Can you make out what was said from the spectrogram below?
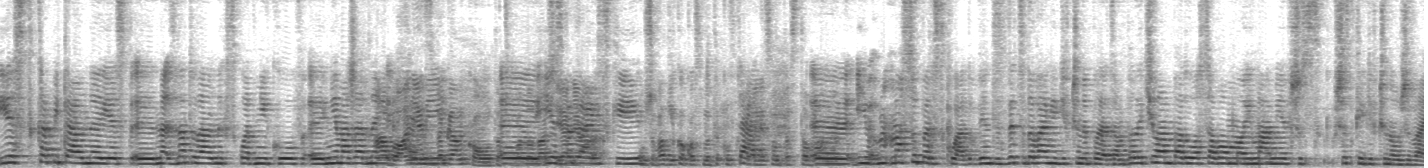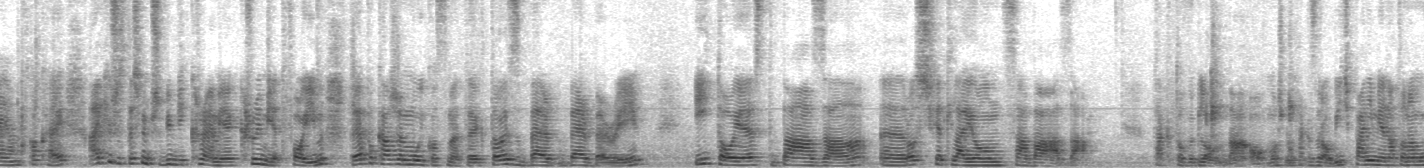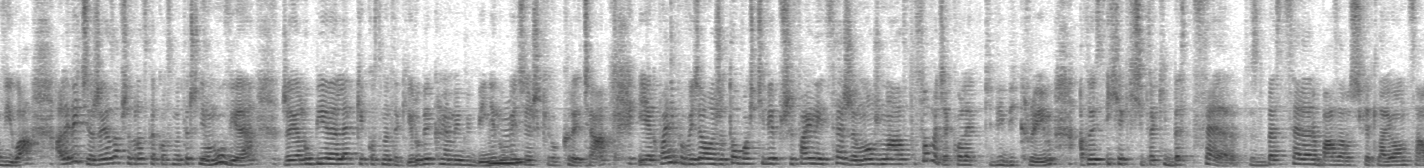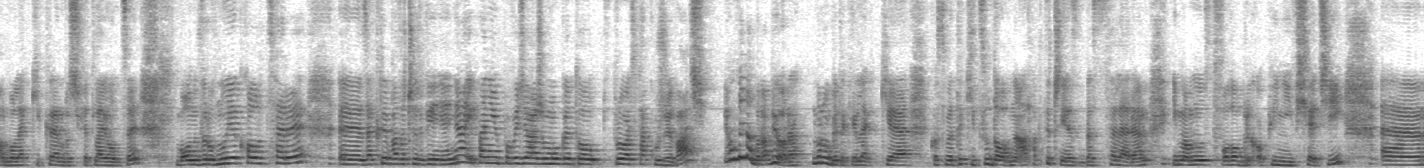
Jest kapitalny, jest y, na, z naturalnych składników, y, nie ma żadnej A, bo Ania chemii. jest weganką, to Y, trzeba dodać. Jest i Ania wegański. Używa tylko kosmetyków, które Tak. nie są testowane. Y, I ma super skład, więc zdecydowanie dziewczyny polecam. Poleciłam paru osobom, mojej mamie, wszys- wszystkie dziewczyny używają. Okej, a jak już jesteśmy przy BB Cremie, creamie twoim, to ja pokażę mój kosmetyk. To jest Ber Burberry i to jest baza, e, rozświetlająca baza. Tak to wygląda. O, można tak zrobić. Pani mnie na to namówiła. Ale wiecie, że ja zawsze w Radzka Kosmetycznie mówię, że ja lubię lekkie kosmetyki, lubię kremy BB, nie lubię ciężkiego krycia. I jak pani powiedziała, że to właściwie przy fajnej cerze można stosować jako lekki BB cream, a to jest ich jakiś taki bestseller. To jest bestseller, baza rozświetlająca albo lekki krem rozświetlający, bo on wyrównuje kolor cery, yy, zakrywa zaczerwienienia i pani mi powiedziała, że mogę to spróbować tak używać. Ja mówię, dobra, biorę. No, lubię takie lekkie kosmetyki, cudowne, a faktycznie jest bestsellerem i ma mnóstwo dobrych opinii w sieci.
